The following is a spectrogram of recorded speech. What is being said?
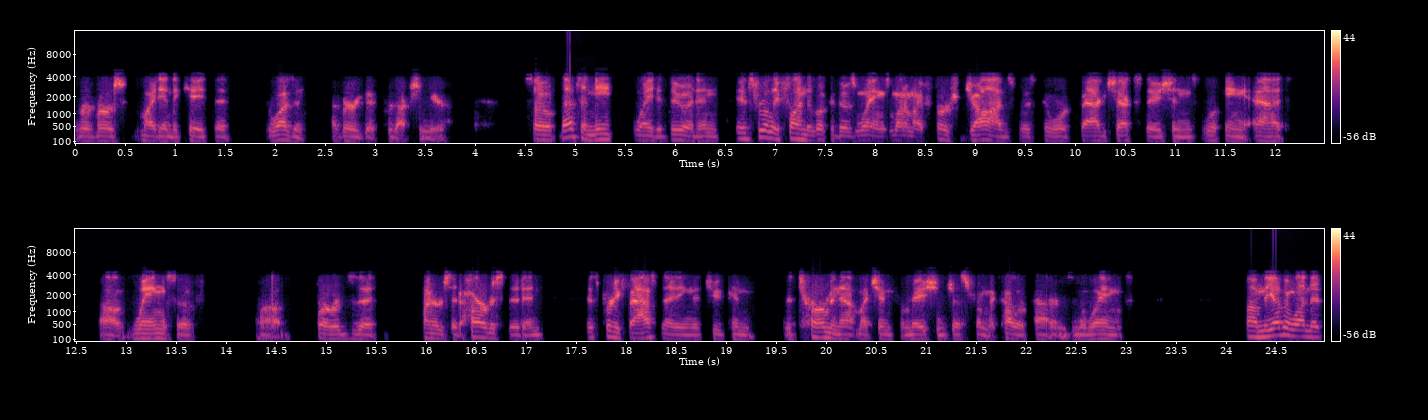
reverse might indicate that it wasn't a very good production year. So that's a neat way to do it. And it's really fun to look at those wings. One of my first jobs was to work bag check stations looking at uh, wings of uh, birds that hunters had harvested. And it's pretty fascinating that you can determine that much information just from the color patterns in the wings. Um, the other one that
